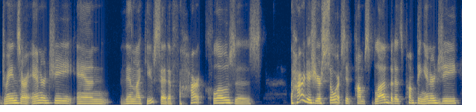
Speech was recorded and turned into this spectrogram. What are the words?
drains our energy. And then, like you said, if the heart closes, the heart is your source. It pumps blood, but it's pumping energy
